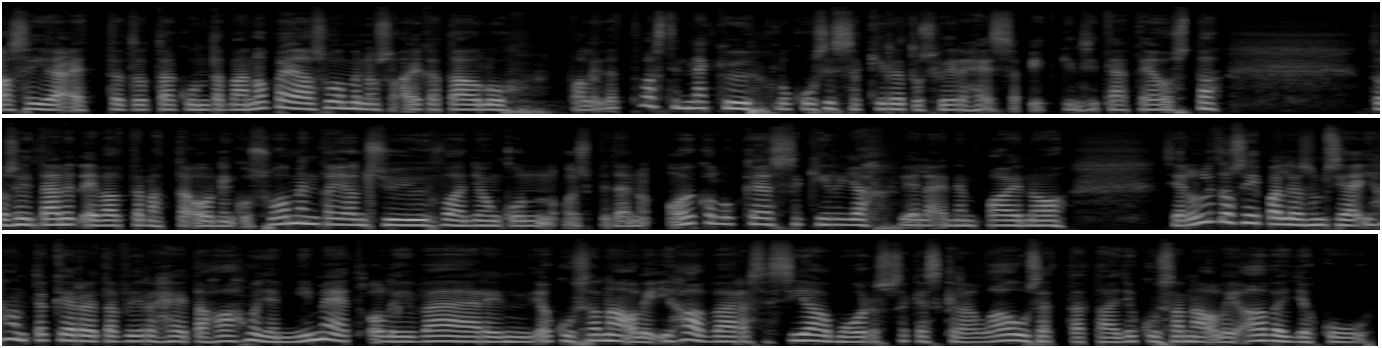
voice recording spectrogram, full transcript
asia, että tota, kun tämä nopea suomennusaikataulu valitettavasti näkyy lukuisissa kirjoitusvirheissä pitkin sitä teosta, Tosin tämä nyt ei välttämättä ole niin kuin suomentajan syy, vaan jonkun olisi pitänyt oikolukea se kirja vielä ennen painoa. Siellä oli tosi paljon semmoisia ihan tökeröitä virheitä, hahmojen nimet oli väärin, joku sana oli ihan väärässä sijamuodossa keskellä lausetta, tai joku sana oli aivan joku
